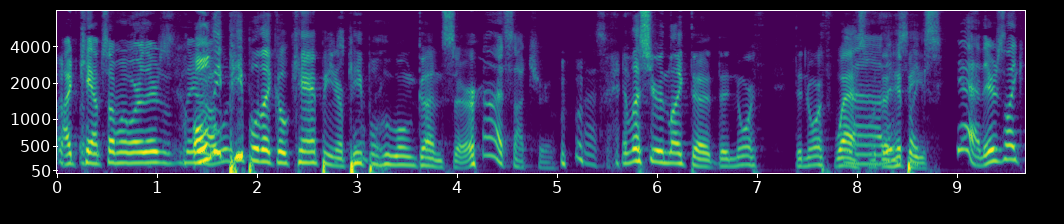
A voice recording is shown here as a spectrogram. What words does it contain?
I'd camp somewhere where there's you Only know, people that go camping are people who own guns, sir. No, that's not true. That's not Unless you're in like the the north the northwest Nah, with the like- hippies. yeah, there's like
